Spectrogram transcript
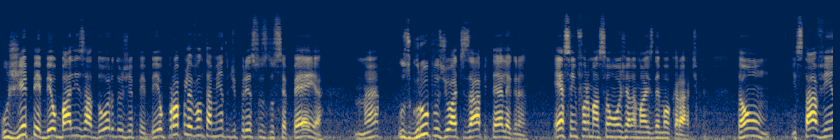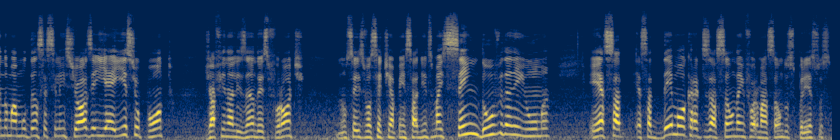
o GPB, o balizador do GPB, o próprio levantamento de preços do CPEA, né? os grupos de WhatsApp, Telegram. Essa informação hoje é mais democrática. Então, está havendo uma mudança silenciosa e é esse o ponto, já finalizando esse front. Não sei se você tinha pensado nisso, mas sem dúvida nenhuma, essa, essa democratização da informação dos preços,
